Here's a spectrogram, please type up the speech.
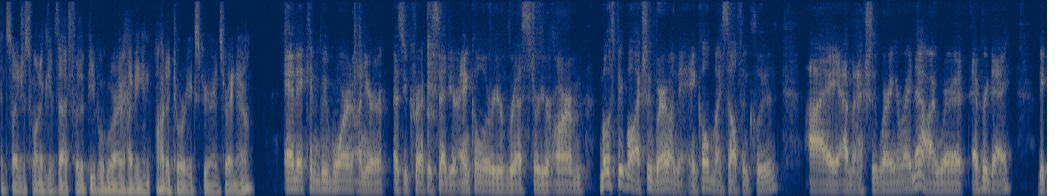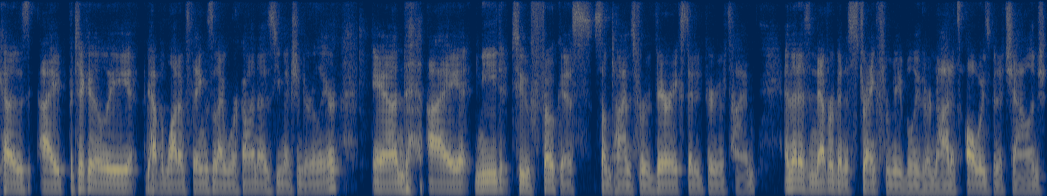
And so I just want to give that for the people who are having an auditory experience right now. And it can be worn on your as you correctly said your ankle or your wrist or your arm. Most people actually wear it on the ankle myself included. I am actually wearing it right now. I wear it every day because i particularly have a lot of things that i work on as you mentioned earlier. And i need to focus sometimes for a very extended period of time and that has never been a strength for me believe it or not it's always been a challenge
